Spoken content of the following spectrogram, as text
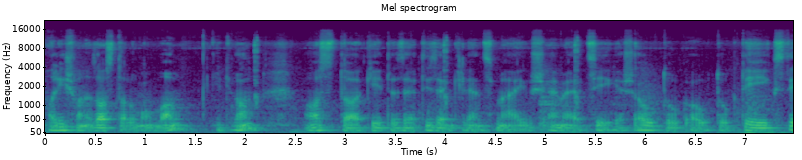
hol is van az asztalomon van, itt van, asztal 2019 május emelt céges autók, autók TXT.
